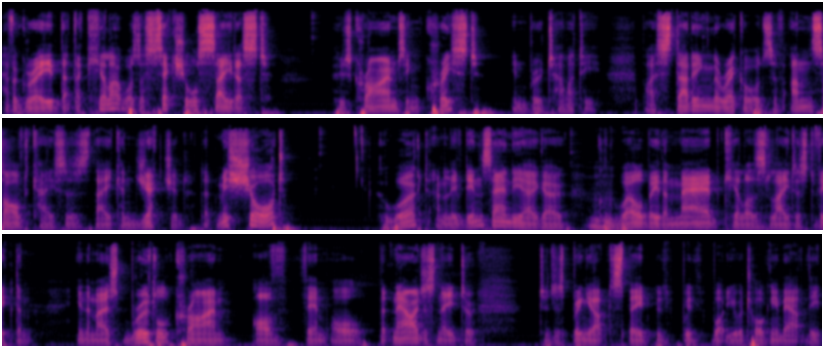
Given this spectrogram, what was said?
have agreed that the killer was a sexual sadist whose crimes increased in brutality. By studying the records of unsolved cases, they conjectured that Miss Short, who worked and lived in San Diego, could mm-hmm. well be the mad killer's latest victim in the most brutal crime of them all. But now I just need to to just bring you up to speed with, with what you were talking about the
